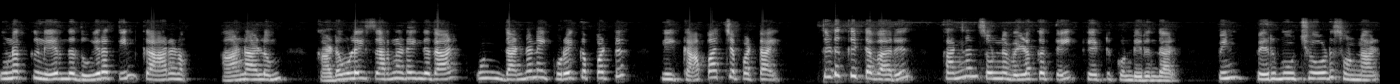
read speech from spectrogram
உனக்கு நேர்ந்த துயரத்தின் காரணம். ஆனாலும் கடவுளை சரணடைந்ததால் உன் தண்டனை குறைக்கப்பட்டு நீ காப்பாற்றப்பட்டாய். திடுக்கிட்டவாறு கண்ணன் சொன்ன விளக்கத்தை கேட்டுக்கொண்டிருந்தாள் பின் பெருமூச்சோடு சொன்னாள்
